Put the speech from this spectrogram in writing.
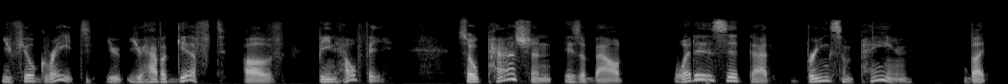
you feel great. You, you have a gift of being healthy. So passion is about what is it that brings some pain, but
